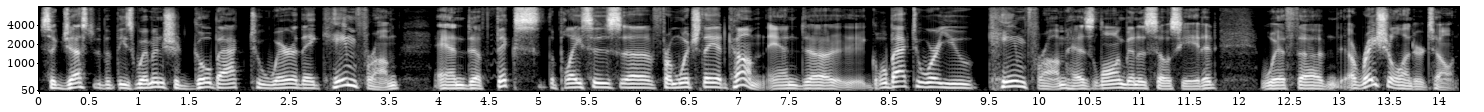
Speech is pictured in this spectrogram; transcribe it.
suggested that these women should go back to where they came from and uh, fix the places uh, from which they had come. And uh, go back to where you came from has long been associated with a racial undertone.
